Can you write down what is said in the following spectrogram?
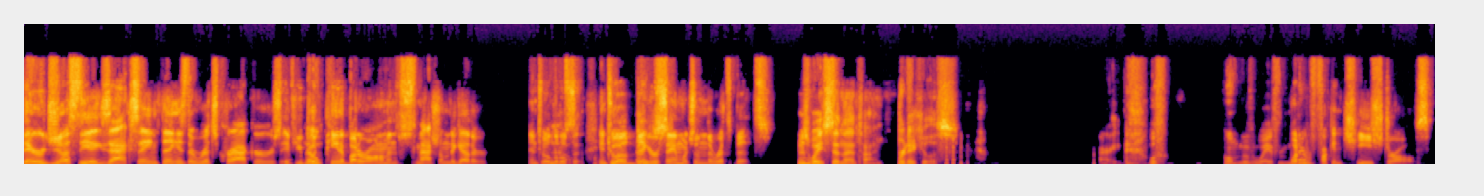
They're just the exact same thing as the Ritz crackers if you Nope. put peanut butter on them and smash them together into a little No. into a bigger Who's- sandwich than the Ritz bits. Who's wasting that time? Ridiculous. All right, we'll we'll move away from whatever fucking cheese straws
